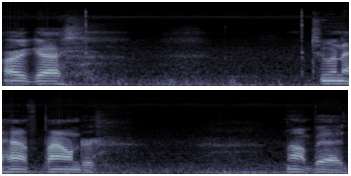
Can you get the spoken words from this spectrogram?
All right, guys. Two and a half pounder. Not bad.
